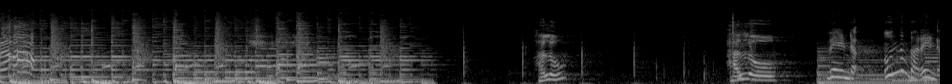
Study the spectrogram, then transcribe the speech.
madam hello? Hello? വേണ്ട ഒന്നും പറയണ്ട.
